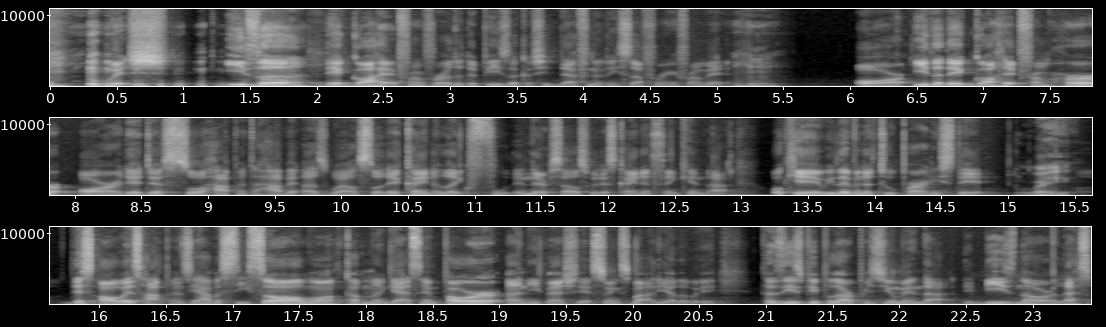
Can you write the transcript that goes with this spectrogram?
which either they got it from Verla De Peiza because she's definitely suffering from it, mm-hmm. or either they got it from her or they just so happen to have it as well. So they're kind of like fooling themselves with this kind of thinking that, okay, we live in a two party state Right. this always happens. You have a seesaw, one government gets in power, and eventually it swings back the other way. Because these people are presuming that the bees now are less,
